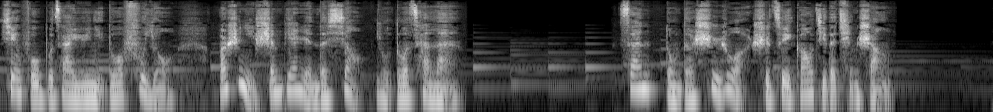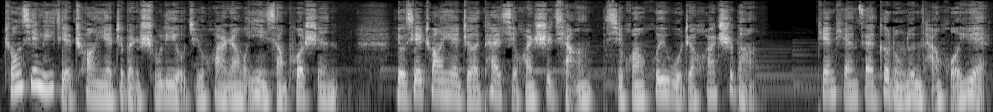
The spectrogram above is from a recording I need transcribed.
幸福不在于你多富有，而是你身边人的笑有多灿烂。”三，懂得示弱是最高级的情商。重新理解创业这本书里有句话让我印象颇深：有些创业者太喜欢示强，喜欢挥舞着花翅膀。天天在各种论坛活跃，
